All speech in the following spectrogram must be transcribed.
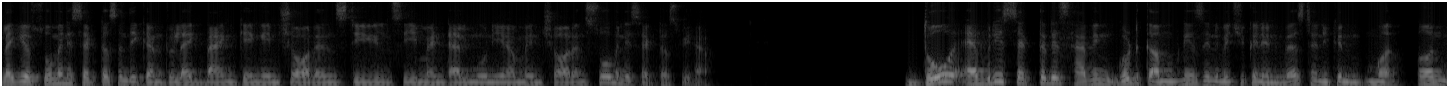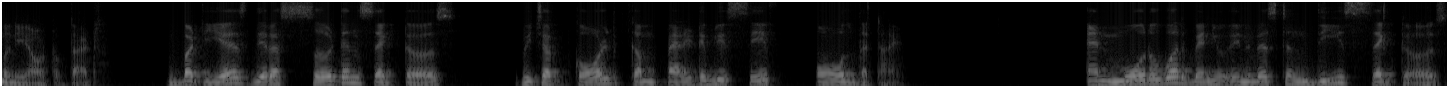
like you have so many sectors in the country like banking insurance steel cement aluminium insurance so many sectors we have. Though every sector is having good companies in which you can invest and you can earn money out of that. But yes there are certain sectors which are called comparatively safe all the time. And moreover when you invest in these sectors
